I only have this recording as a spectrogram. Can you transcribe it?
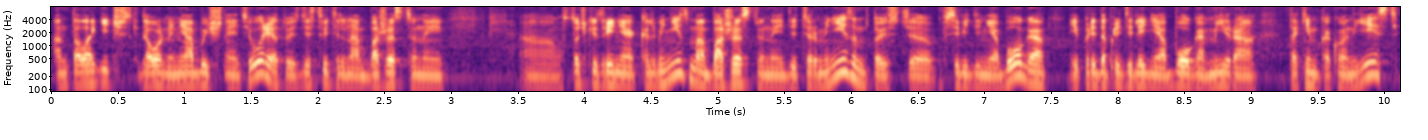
онтологически довольно необычная теория, то есть действительно божественный а, с точки зрения кальвинизма, божественный детерминизм, то есть э, всевидение Бога и предопределение Бога мира таким, как он есть,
